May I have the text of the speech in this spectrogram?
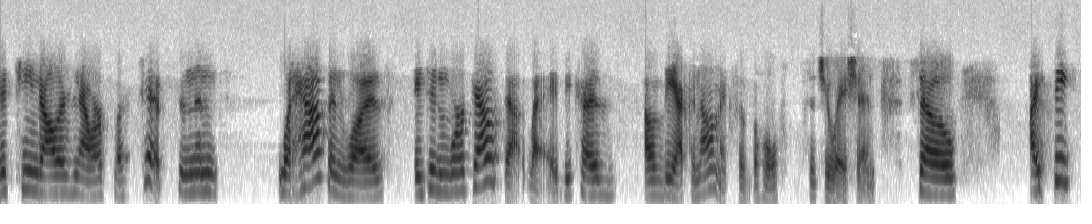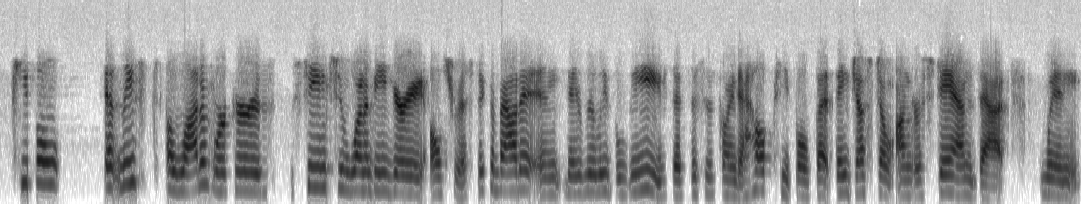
$15 an hour plus tips. And then what happened was it didn't work out that way because of the economics of the whole situation. So I think people at least a lot of workers seem to want to be very altruistic about it and they really believe that this is going to help people, but they just don't understand that when,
